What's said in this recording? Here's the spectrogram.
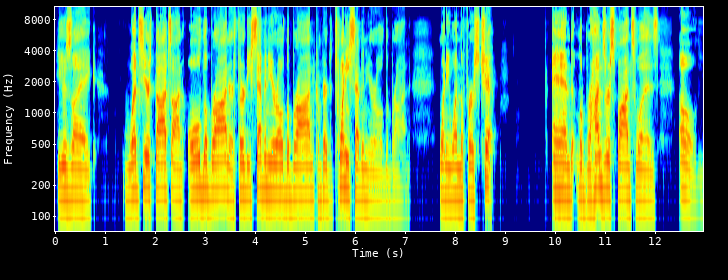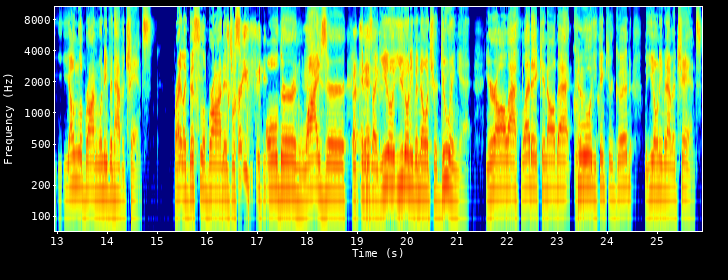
He was like, What's your thoughts on old LeBron or 37 year old LeBron compared to 27 year old LeBron when he won the first chip? And LeBron's response was, Oh, young LeBron wouldn't even have a chance. Right? Like this LeBron is just Crazy. older and wiser. That's and he's it. like, You don't you don't even know what you're doing yet. You're all athletic and all that. Cool. You think you're good, but you don't even have a chance.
